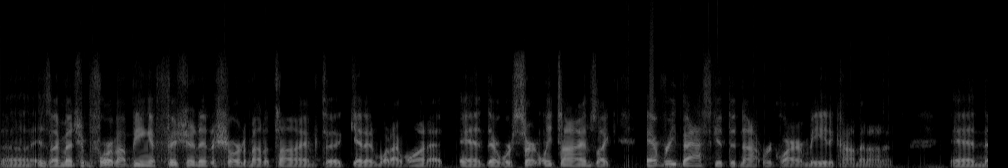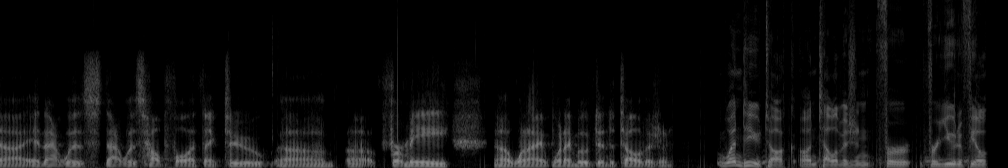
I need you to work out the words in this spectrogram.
uh, as I mentioned before, about being efficient in a short amount of time to get in what I wanted. And there were certainly times like every basket did not require me to comment on it. And uh, and that was that was helpful, I think, too, um, uh, for me uh, when I when I moved into television. When do you talk on television for, for you to feel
